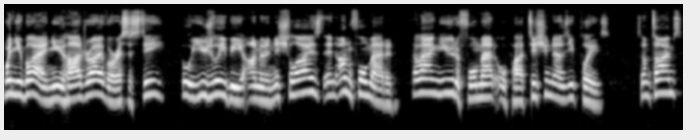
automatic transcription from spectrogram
When you buy a new hard drive or SSD, it will usually be uninitialized and unformatted, allowing you to format or partition as you please. Sometimes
